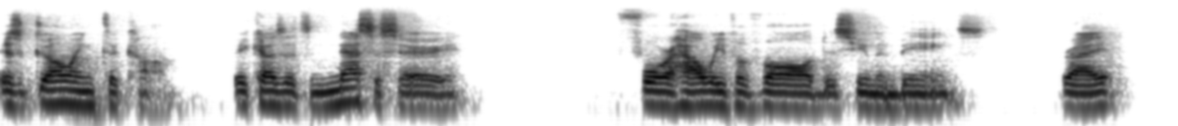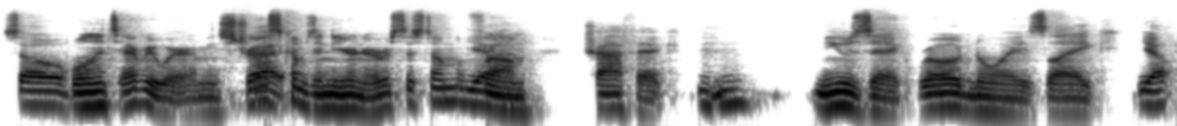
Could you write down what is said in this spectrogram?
is going to come because it's necessary for how we've evolved as human beings, right? So well, it's everywhere. I mean, stress right. comes into your nervous system yeah. from traffic, mm-hmm. music, road noise, like yep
